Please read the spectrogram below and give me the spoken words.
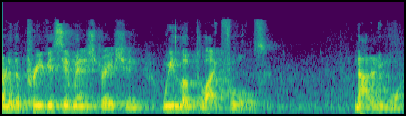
Under the previous administration, we looked like fools. Not anymore.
